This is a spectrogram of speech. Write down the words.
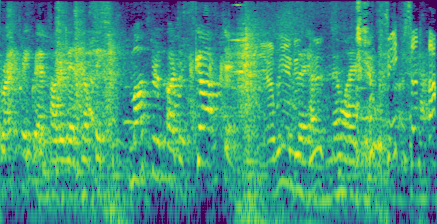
You were right, great grandfather Van Helsing. Monsters are disgusting. Yeah, we ain't They this have no idea. Babe, shut up.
